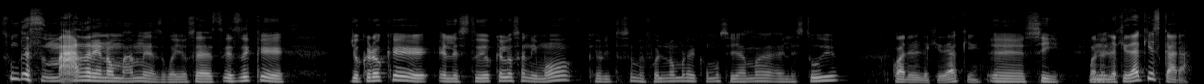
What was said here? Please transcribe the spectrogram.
Es un desmadre, no mames, güey. O sea, es, es de que yo creo que el estudio que los animó, que ahorita se me fue el nombre de cómo se llama el estudio. ¿Cuál? El de Hideaki. Eh, sí. Bueno, Eh, el de Hideaki es cara.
